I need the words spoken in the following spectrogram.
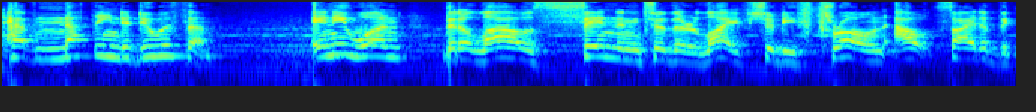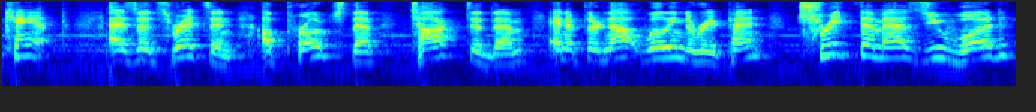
have nothing to do with them. Anyone that allows sin into their life should be thrown outside of the camp as it's written, approach them, talk to them, and if they're not willing to repent, treat them as you would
